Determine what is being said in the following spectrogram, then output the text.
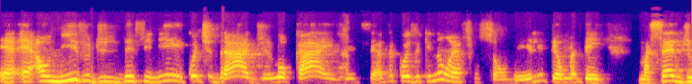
é, é, ao nível de definir quantidade, locais, etc., coisa que não é função dele, tem uma, tem uma série de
